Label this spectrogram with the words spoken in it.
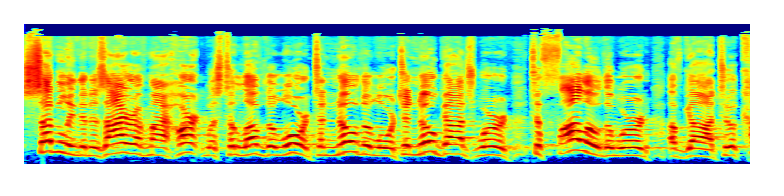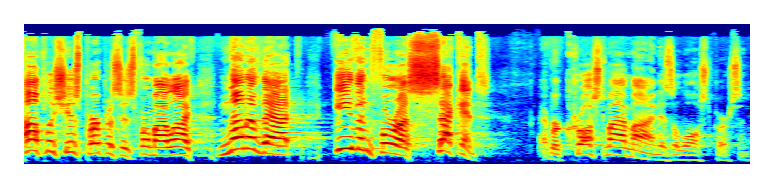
Suddenly, the desire of my heart was to love the Lord, to know the Lord, to know God's Word, to follow the Word of God, to accomplish His purposes for my life. None of that, even for a second, ever crossed my mind as a lost person.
